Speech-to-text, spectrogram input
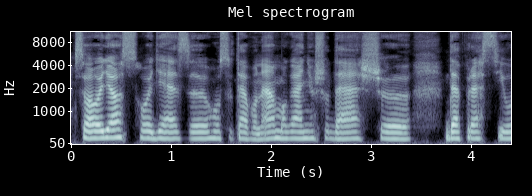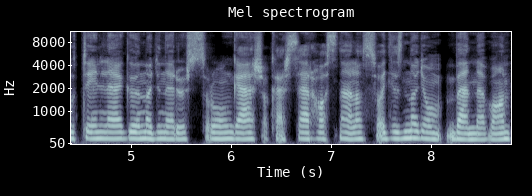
Szóval, hogy az, hogy ez hosszú távon elmagányosodás, depresszió, tényleg nagyon erős szorongás, akár szerhasználat, szóval, hogy ez nagyon benne van,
